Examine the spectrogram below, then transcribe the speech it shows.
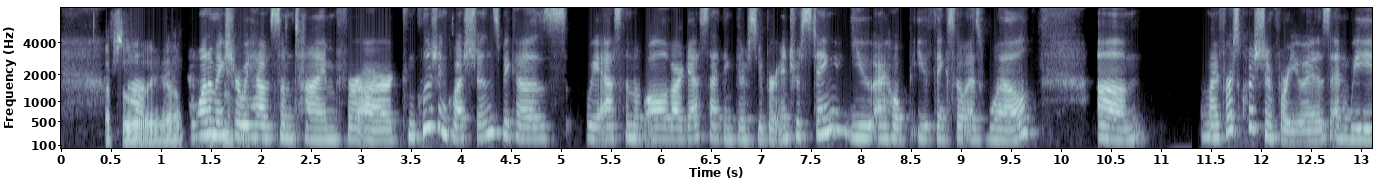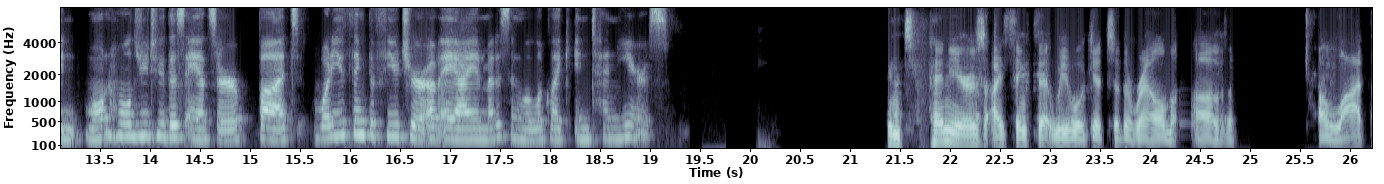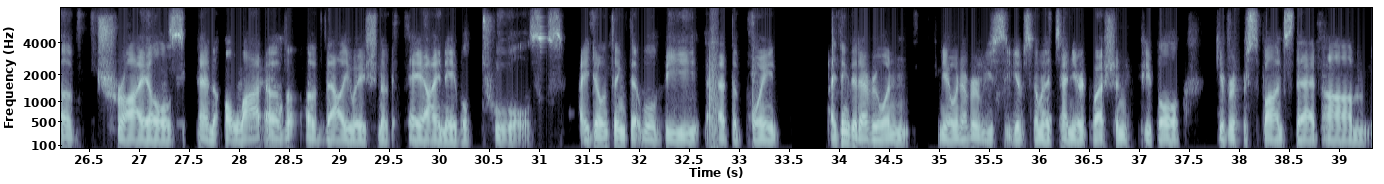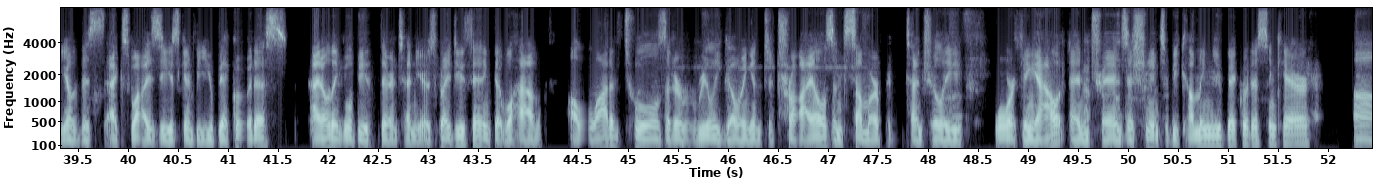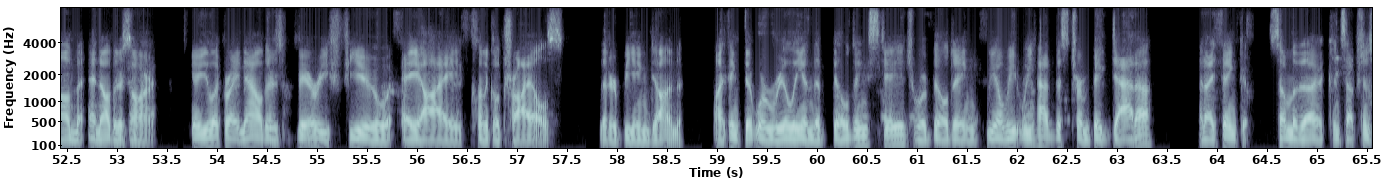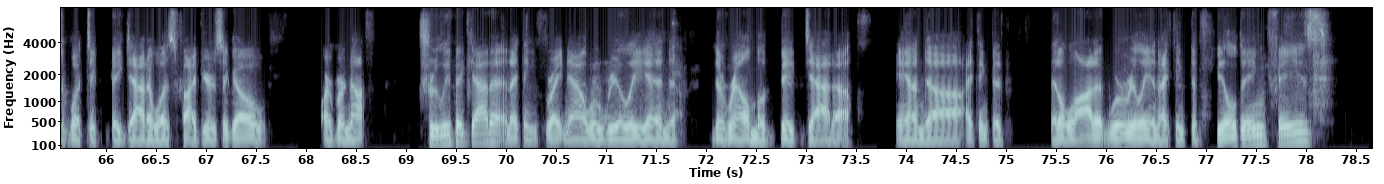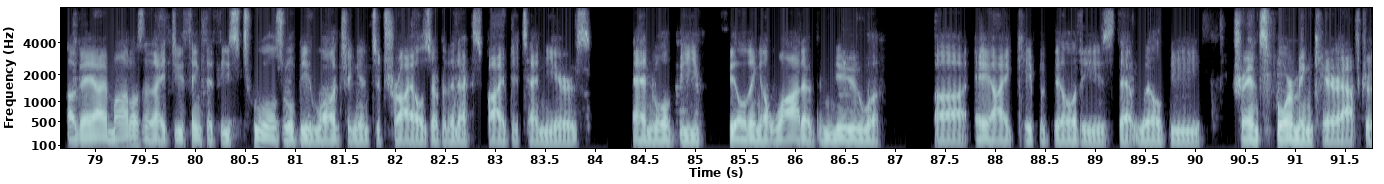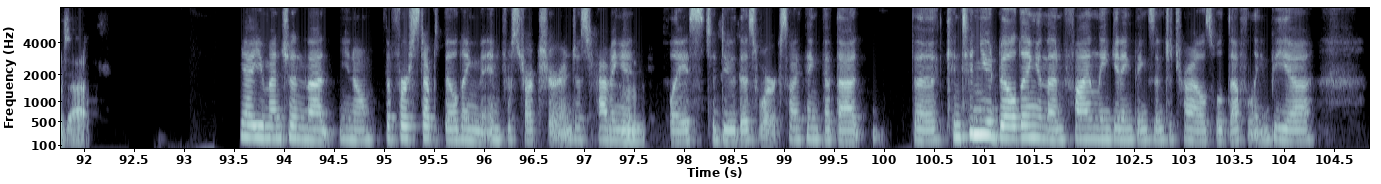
Absolutely um, yeah. I want to make sure we have some time for our conclusion questions because we ask them of all of our guests. I think they're super interesting. You i hope you think so as well. Um, my first question for you is, and we won't hold you to this answer, but what do you think the future of AI in medicine will look like in 10 years? In 10 years, I think that we will get to the realm of a lot of trials and a lot of evaluation of AI enabled tools. I don't think that we'll be at the point, I think that everyone, you know, whenever you give someone a 10 year question, people give a response that um, you know this XYZ is going to be ubiquitous. I don't think we'll be there in 10 years, but I do think that we'll have a lot of tools that are really going into trials and some are potentially working out and transitioning to becoming ubiquitous in care um, and others aren't. You know, you look right now, there's very few AI clinical trials that are being done. I think that we're really in the building stage. We're building, you know, we, we had this term big data. And I think some of the conceptions of what big data was five years ago are were not truly big data. And I think right now we're really in the realm of big data. And uh, I think that that a lot of we're really in, I think, the building phase of AI models. And I do think that these tools will be launching into trials over the next five to 10 years. And we'll be building a lot of new uh, AI capabilities that will be transforming care after that. Yeah, you mentioned that, you know, the first step is building the infrastructure and just having mm-hmm. it in place to do this work. So I think that that the continued building and then finally getting things into trials will definitely be a,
